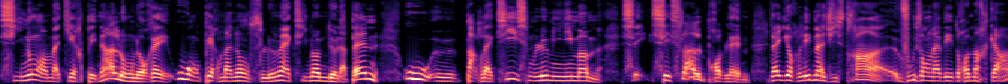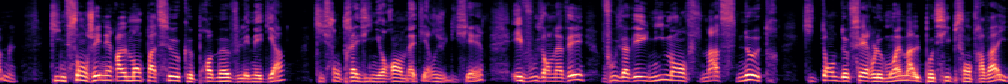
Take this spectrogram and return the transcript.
Sinon, en matière pénale, on aurait ou en permanence le maximum de la peine, ou euh, par laxisme le minimum. C'est ça le problème. D'ailleurs, les magistrats, vous en avez de remarquables, qui ne sont généralement pas ceux que promeuvent les médias qui sont très ignorants en matière judiciaire, et vous en avez, vous avez une immense masse neutre qui tente de faire le moins mal possible son travail,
